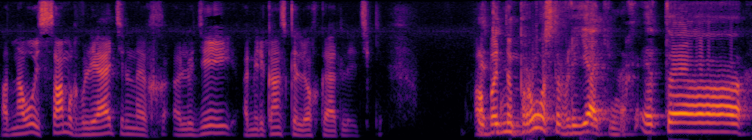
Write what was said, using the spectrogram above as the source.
одного из самых влиятельных людей американской легкой атлетики. Об это этом... не просто влиятельных, это,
